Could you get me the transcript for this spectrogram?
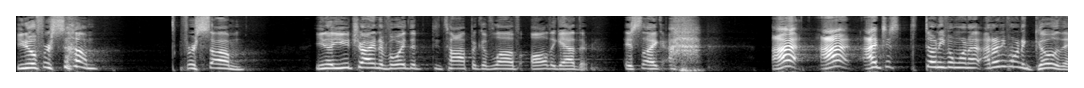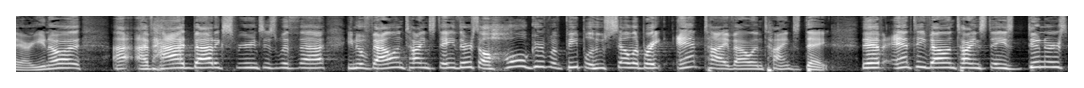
You know, for some, for some, you know, you try and avoid the, the topic of love altogether. It's like, ah, I, I, I just don't even want to, I don't even want to go there. You know, I, I've had bad experiences with that. You know, Valentine's Day, there's a whole group of people who celebrate anti Valentine's Day. They have anti Valentine's Day dinners.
